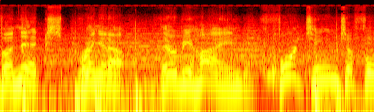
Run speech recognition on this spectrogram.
The Knicks bring it up. They're behind 14 to 4.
